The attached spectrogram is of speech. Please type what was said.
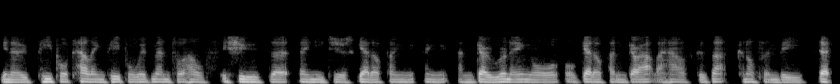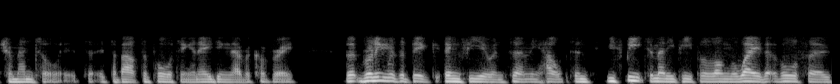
you know, people telling people with mental health issues that they need to just get up and, and, and go running or, or get up and go out the house because that can often be detrimental. It's, it's about supporting and aiding their recovery but running was a big thing for you and certainly helped. And you speak to many people along the way that have also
